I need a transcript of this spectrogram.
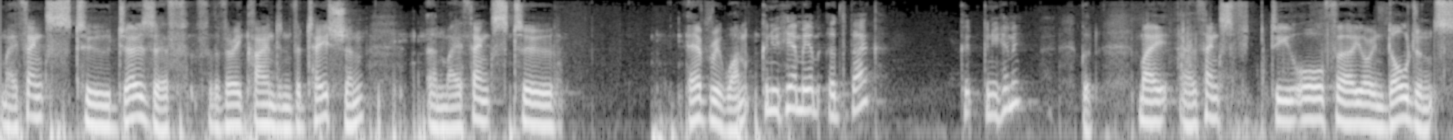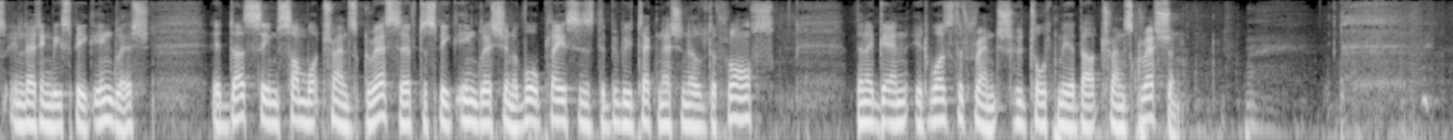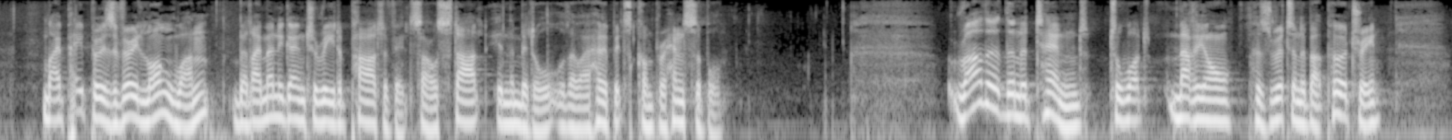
My thanks to Joseph for the very kind invitation, and my thanks to everyone. Can you hear me at the back? Can you hear me? Good. My uh, thanks to you all for your indulgence in letting me speak English. It does seem somewhat transgressive to speak English in, of all places, the Bibliothèque Nationale de France. Then again, it was the French who taught me about transgression. My paper is a very long one, but I'm only going to read a part of it, so I'll start in the middle, although I hope it's comprehensible. Rather than attend to what Marion has written about poetry,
